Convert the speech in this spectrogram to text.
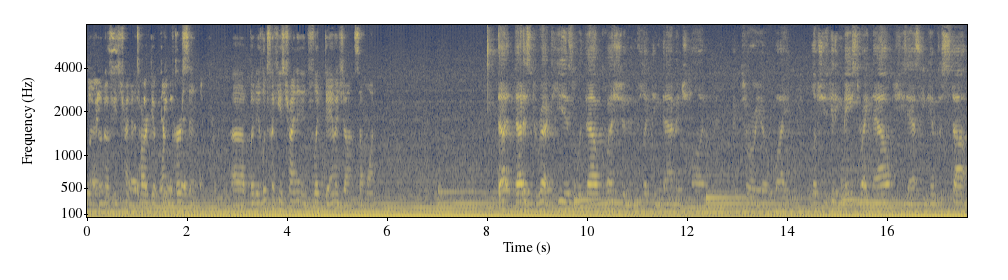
I don't know if he's trying to target one person, uh, but it looks like he's trying to inflict damage on someone. That that is correct. He is without question inflicting damage on Victoria White. Look, she's getting maced right now. She's asking him to stop.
